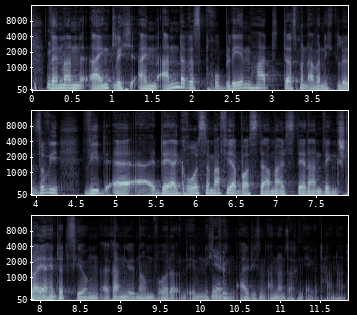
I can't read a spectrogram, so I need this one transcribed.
wenn man eigentlich ein anderes Problem hat, das man aber nicht gelöst, so wie, wie äh, der große Mafia-Boss damals, der dann wegen Steuerhinterziehung rangenommen wurde und eben nicht ja. wegen all diesen anderen Sachen, die er getan hat.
